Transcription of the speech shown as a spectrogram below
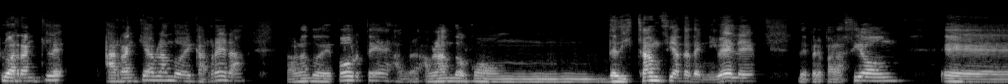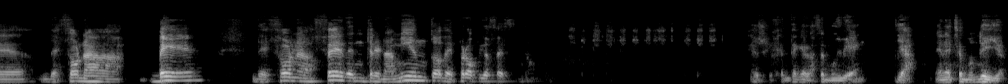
Lo arranqué, arranqué hablando de carrera, hablando de deportes, hablando con, de distancias, de desniveles, de preparación, eh, de zona B, de zona C, de entrenamiento, de propio C. Yo soy gente que lo hace muy bien, ya, en este mundillo.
